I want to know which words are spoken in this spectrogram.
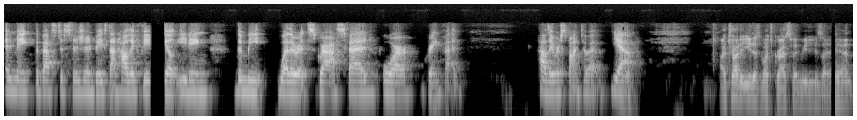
and make the best decision based on how they feel eating the meat, whether it's grass fed or grain fed, how they respond to it. Yeah. yeah. I try to eat as much grass fed meat as I can.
